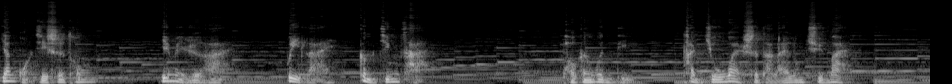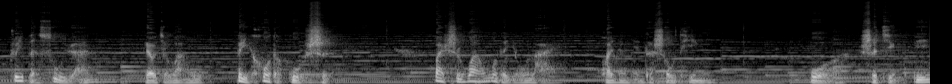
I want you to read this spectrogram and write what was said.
央广即时通，因为热爱，未来更精彩。刨根问底，探究万事的来龙去脉，追本溯源，了解万物背后的故事。万事万物的由来，欢迎您的收听。我是景斌，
